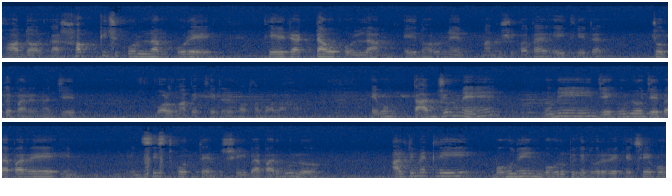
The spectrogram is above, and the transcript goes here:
হওয়া দরকার। সব কিছু করলাম করে থিয়েটারটাও করলাম, এই ধরনের মানসিকতায় এই থিয়েটার চলতে পারে না, যে বড় মাপের থিয়েটারের কথা বলা হয়। এবং তার জন্যে উনি যেগুলো যে ব্যাপারে ইনসিস্ট করতেন, সেই ব্যাপারগুলো আলটিমেটলি বহুদিন বহুরূপীকে ধরে রেখেছে এবং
